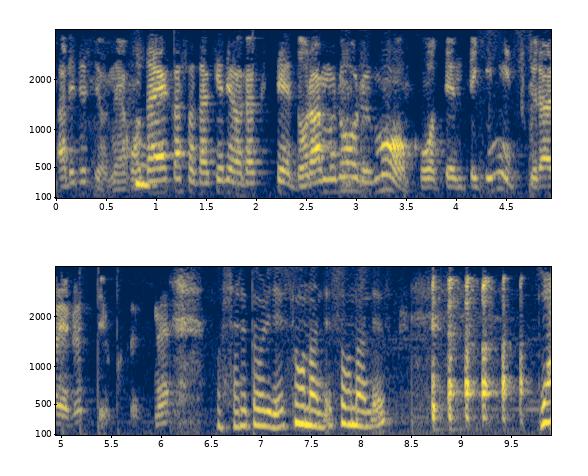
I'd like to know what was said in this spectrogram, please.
あれですよね、穏やかさだけではなくて、ドラムロールも後天的に作られるっていうことですね。おっしゃる通りです。そうなんです、そうなんです。いや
